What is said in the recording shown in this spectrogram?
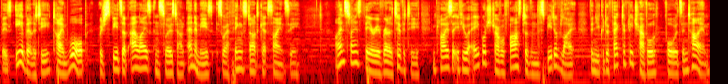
But his E ability, Time Warp, which speeds up allies and slows down enemies, is where things start to get sciencey. Einstein's theory of relativity implies that if you were able to travel faster than the speed of light, then you could effectively travel forwards in time.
